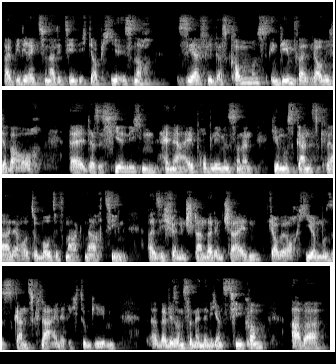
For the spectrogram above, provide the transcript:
Bei Bidirektionalität, ich glaube, hier ist noch sehr viel, das kommen muss. In dem Fall glaube ich aber auch, äh, dass es hier nicht ein Henne-Ei-Problem ist, sondern hier muss ganz klar der Automotive-Markt nachziehen, also sich für einen Standard entscheiden. Ich glaube, auch hier muss es ganz klar eine Richtung geben, äh, weil wir sonst am Ende nicht ans Ziel kommen. Aber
